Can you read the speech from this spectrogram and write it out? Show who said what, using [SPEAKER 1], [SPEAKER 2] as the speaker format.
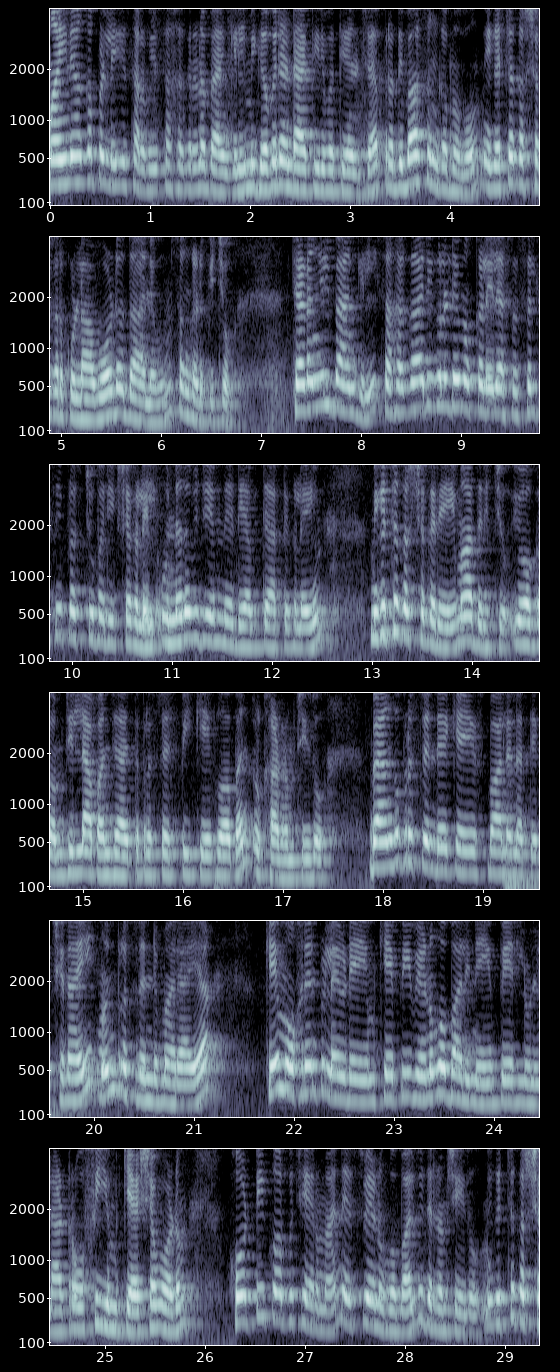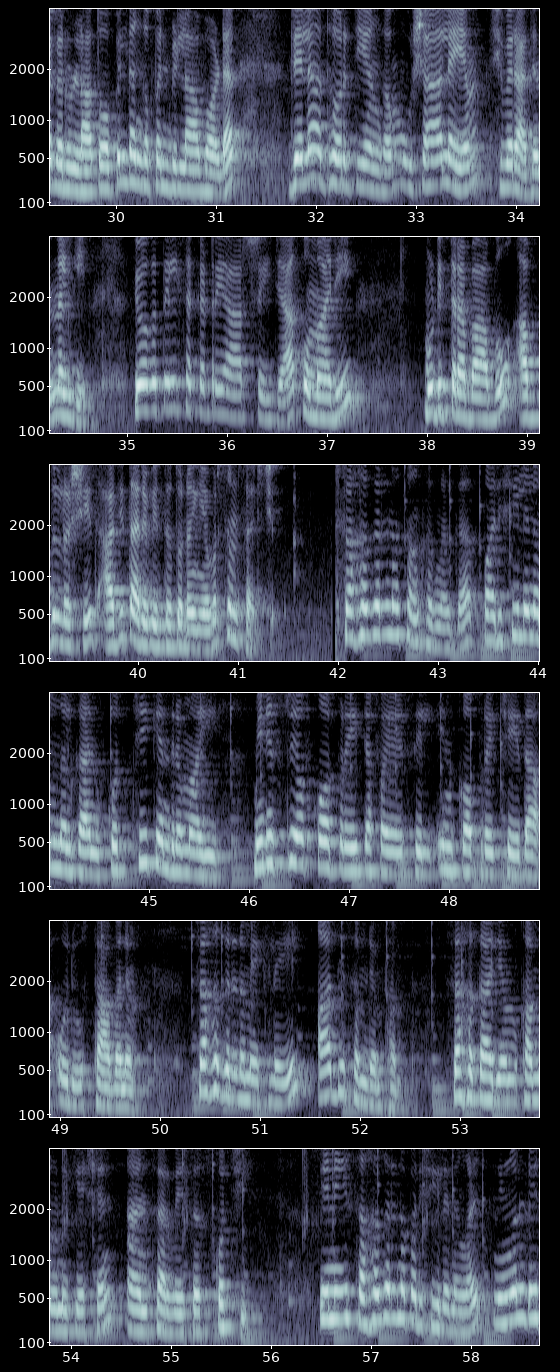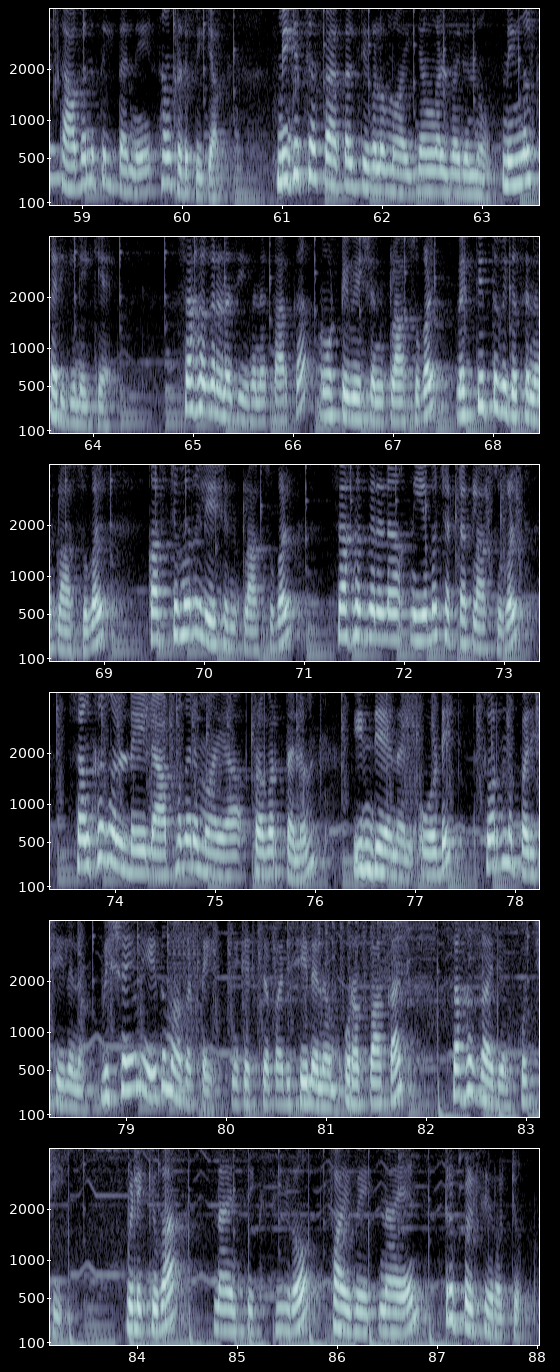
[SPEAKER 1] Mynagappally service സഹകരണ ബാങ്കിൽ മികവ് രണ്ടായിരത്തി ഇരുപത്തിയഞ്ച് പ്രതിഭാ സംഗമവും മികച്ച കർഷകർക്കുള്ള അവാർഡ് ദാനവും സംഘടിപ്പിച്ചു. ചടങ്ങിൽ ബാങ്കിൽ സഹകാരികളുടെ മക്കളിൽ S S L C plus two പരീക്ഷകളിൽ ഉന്നത വിജയം നേടിയ വിദ്യാർത്ഥികളെയും മികച്ച കർഷകരെയും ആദരിച്ചു. യോഗം ജില്ലാ panchayat president P K Gopan ഉദ്ഘാടനം ചെയ്തു. Bank president K S Balan അധ്യക്ഷനായി മുൻ പ്രസിഡന്റുമാരായ കെ മോഹനൻ പിള്ളയുടെയും കെ പി വേണുഗോപാലിനെയും പേരിലുള്ള ട്രോഫിയും ക്യാഷ് അവാർഡും ഹോർട്ടികോർപ്പ് ചെയർമാൻ എസ് വേണുഗോപാൽ വിതരണം ചെയ്തു. മികച്ച കർഷകരുള്ള തോപ്പിൽ തങ്കപ്പൻ പിള്ള അവാർഡ് ജല അതോറിറ്റി അംഗം ഉഷാലയം ശിവരാജൻ നൽകി. യോഗത്തിൽ സെക്രട്ടറി ആർ ശ്രീജ കുമാരി മുടിത്തറ ബാബു അബ്ദുൾ റഷീദ് അജിത് അരവിന്ദ് തുടങ്ങിയവർ സംസാരിച്ചു. സഹകരണ സംഘങ്ങൾക്ക് പരിശീലനം നൽകാൻ കൊച്ചി കേന്ദ്രമായി മിനിസ്ട്രി ഓഫ് കോർപ്പറേറ്റ് അഫയേഴ്സിൽ ഇൻകോർപ്പറേറ്റ് ചെയ്ത ഒരു സ്ഥാപനം. സഹകരണ മേഖലയിൽ ആദ്യ സംരംഭം. Sahakaryam communication and services Kochi. ഇനി സഹകരണ പരിശീലനങ്ങൾ നിങ്ങളുടെ സ്ഥാപനത്തിൽ തന്നെ സംഘടിപ്പിക്കാം. മികച്ച ഫാക്കൽറ്റികളുമായി ഞങ്ങൾ വരുന്നു. നിങ്ങൾക്കരികിലേക്ക്. സഹകരണ ജീവനക്കാർക്ക് മോട്ടിവേഷൻ ക്ലാസുകൾ വ്യക്തിത്വ വികസന ക്ലാസുകൾ കസ്റ്റമർ റിലേഷൻ ക്ലാസുകൾ സഹകരണ നിയമചട്ട ക്ലാസുകൾ സംഘങ്ങളുടെ ലാഭകരമായ പ്രവർത്തനം ഇന്റേണൽ ഓഡിറ്റ് സ്വർണ പരിശീലനം വിഷയം ഏതുമാകട്ടെ മികച്ച പരിശീലനം ഉറപ്പാക്കാൻ സഹകാര്യം കൊച്ചി. വിളിക്കുക nine six zero five eight nine triple zero two.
